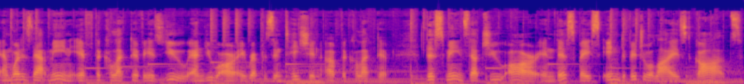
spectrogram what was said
And what does that mean if the collective is you and you are a representation of the collective? This means that you are, in this space, individualized gods.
